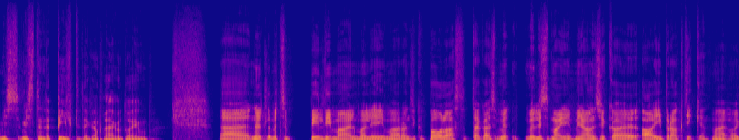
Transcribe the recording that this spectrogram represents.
mis, mis nende piltidega praegu toimub? Äh, no ütleme, et see pildimaailm oli, ma arvan, sihuke pool aastat tagasi, ma lihtsalt mainin, mina olen sihuke ai praktik, et ma, ma,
